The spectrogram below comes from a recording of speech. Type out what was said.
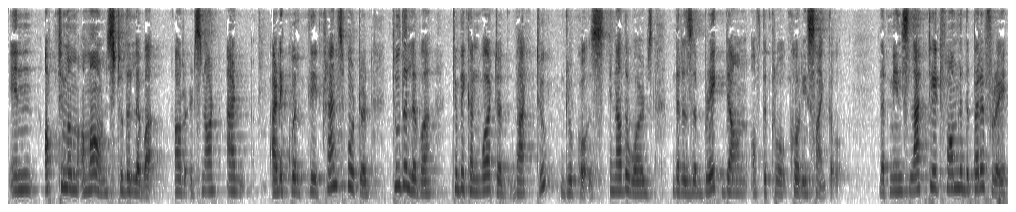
in optimum amounts to the liver, or it's not ad- adequately transported to the liver to be converted back to glucose. In other words, there is a breakdown of the Cori cycle. That means lactate formed in the periphery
